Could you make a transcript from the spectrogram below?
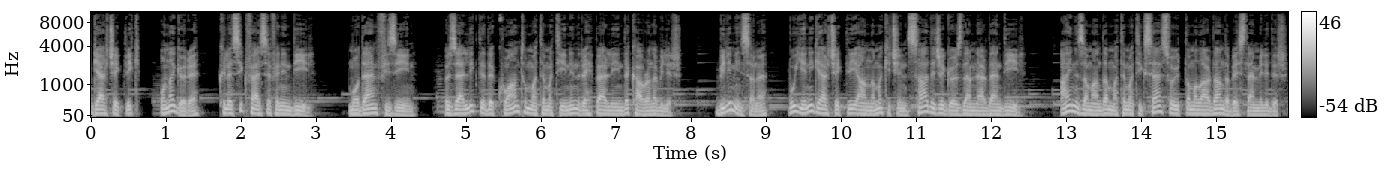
Gerçeklik, ona göre, klasik felsefenin değil, modern fiziğin, özellikle de kuantum matematiğinin rehberliğinde kavranabilir. Bilim insanı, bu yeni gerçekliği anlamak için sadece gözlemlerden değil, aynı zamanda matematiksel soyutlamalardan da beslenmelidir.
